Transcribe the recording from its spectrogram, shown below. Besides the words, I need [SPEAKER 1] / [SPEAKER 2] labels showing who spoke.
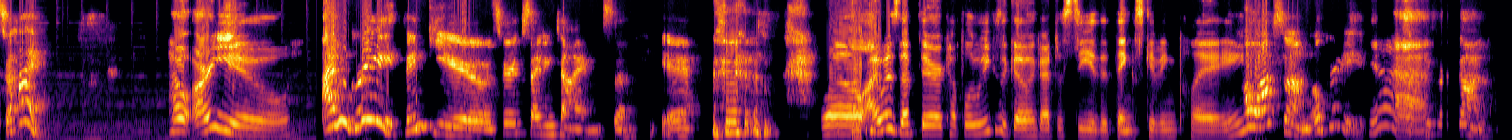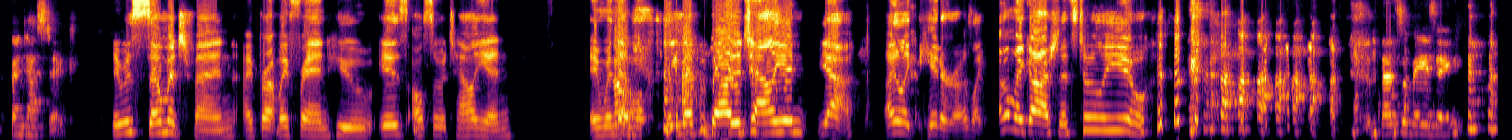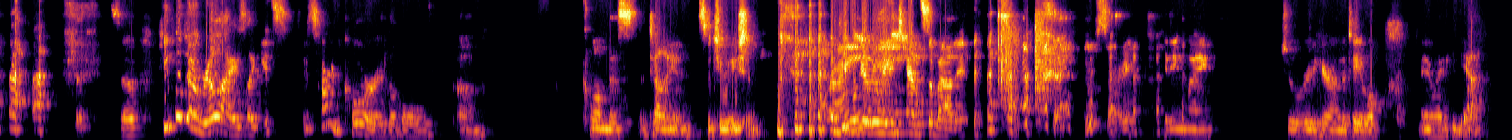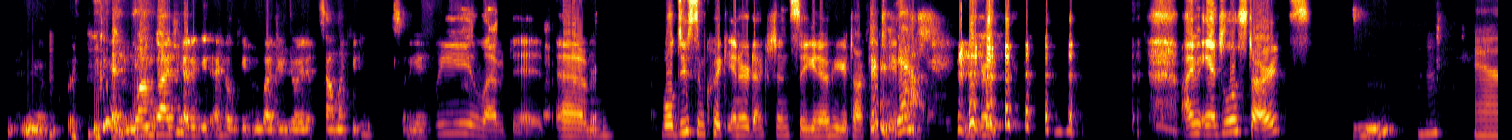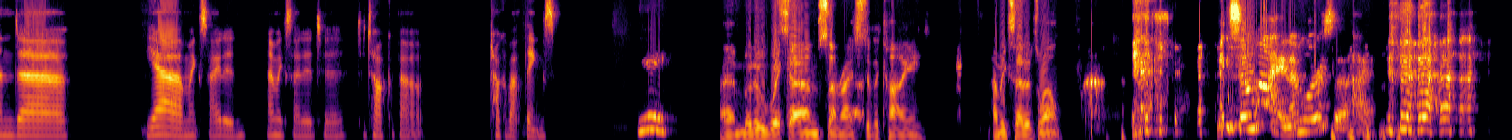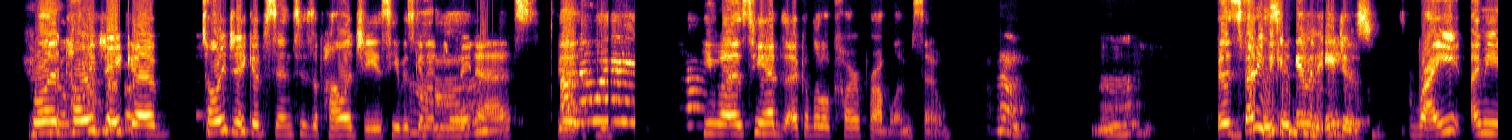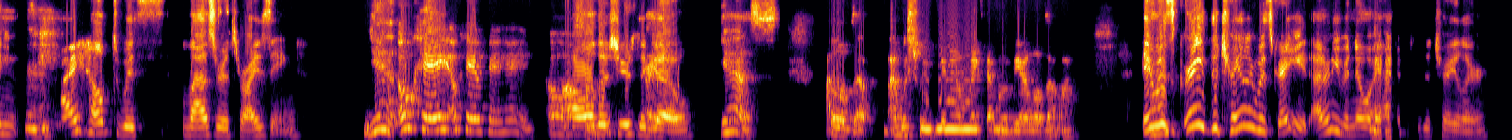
[SPEAKER 1] So, hi.
[SPEAKER 2] How are you?
[SPEAKER 1] I'm great. Thank you. It's a very exciting time. So, yeah.
[SPEAKER 2] well, I was up there a couple of weeks ago and got to see the Thanksgiving play.
[SPEAKER 1] Oh, awesome. Oh, great.
[SPEAKER 2] Yeah.
[SPEAKER 1] Gone. Fantastic.
[SPEAKER 2] It was so much fun. I brought my friend who is also Italian. And when that oh. came up about Italian, yeah, I like hit her. I was like, oh my gosh, that's totally you.
[SPEAKER 1] that's amazing. so people don't realize like it's it's hardcore the whole um, Columbus Italian situation. Right? people get really intense about it. Oops, sorry, hitting my jewelry here on the table. Anyway, yeah. Good. Well, I'm glad you had a good, I hope you, I'm glad you enjoyed it. Sound like you did. So, yeah.
[SPEAKER 2] We loved it. Um, we'll do some quick introductions so you know who you're talking to.
[SPEAKER 1] Yeah.
[SPEAKER 2] I'm Angela Starts.
[SPEAKER 3] Mm-hmm. Mm-hmm. And uh, yeah, I'm excited. I'm excited to to talk about talk about things.
[SPEAKER 1] Yay.
[SPEAKER 4] Uh, Muru Wickham, Sunrise Sivakani. I'm excited as well.
[SPEAKER 1] hey, so hi, I'm Larissa. Hi.
[SPEAKER 2] well, Tully Jacob, Tully Jacob sends his apologies. He was going to join us.
[SPEAKER 1] Oh, no way.
[SPEAKER 2] He was. He had like a little car problem, so.
[SPEAKER 1] Oh, no. Uh,
[SPEAKER 2] but it's funny because
[SPEAKER 1] him in ages,
[SPEAKER 2] right? I mean, mm-hmm. I helped with Lazarus Rising.
[SPEAKER 1] Yeah. Okay. Okay. Okay. Hey.
[SPEAKER 2] Oh, awesome. all those years ago.
[SPEAKER 1] Yes, I love that. I wish we'd been able to make that movie. I love that one.
[SPEAKER 2] It was great. The trailer was great. I don't even know what yeah. happened to the trailer.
